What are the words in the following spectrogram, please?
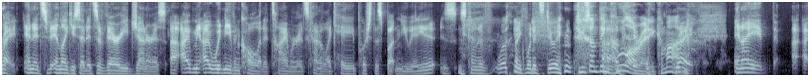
Right. And it's and like you said, it's a very generous I, I mean I wouldn't even call it a timer. It's kind of like, hey, push this button, you idiot, is, is kind of like what it's doing. Do something um, cool already. Come on. Right. And I I,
